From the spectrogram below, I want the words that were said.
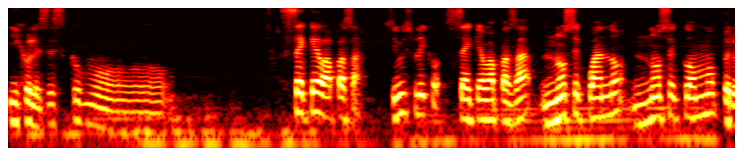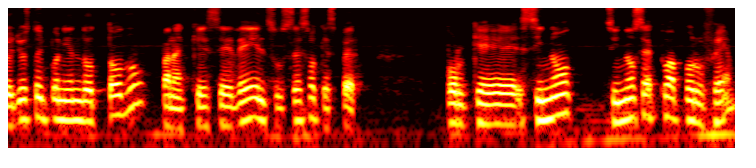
híjoles, es como, sé que va a pasar. ¿Sí me explico? Sé que va a pasar, no sé cuándo, no sé cómo, pero yo estoy poniendo todo para que se dé el suceso que espero. Porque si no, si no se actúa por fe,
